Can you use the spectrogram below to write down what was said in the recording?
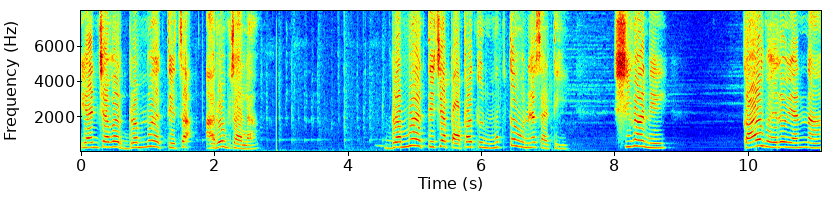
यांच्यावर ब्रह्महत्येचा आरोप झाला. ब्रह्महत्येच्या पापातून मुक्त होण्यासाठी शिवाने काळभैरव यांना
